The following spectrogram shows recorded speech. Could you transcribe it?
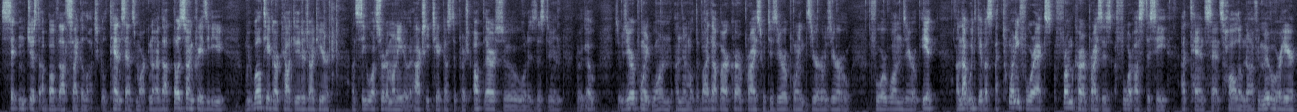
sitting just above that psychological 10 cents mark. Now, if that does sound crazy to you, we will take our calculators out here and see what sort of money it would actually take us to push up there. So what is this doing? There we go. So 0 0.1 and then we'll divide that by our current price, which is 0 0.004108. And that would give us a 24x from current prices for us to see at 10 cents Holo. Now, if we move over here,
